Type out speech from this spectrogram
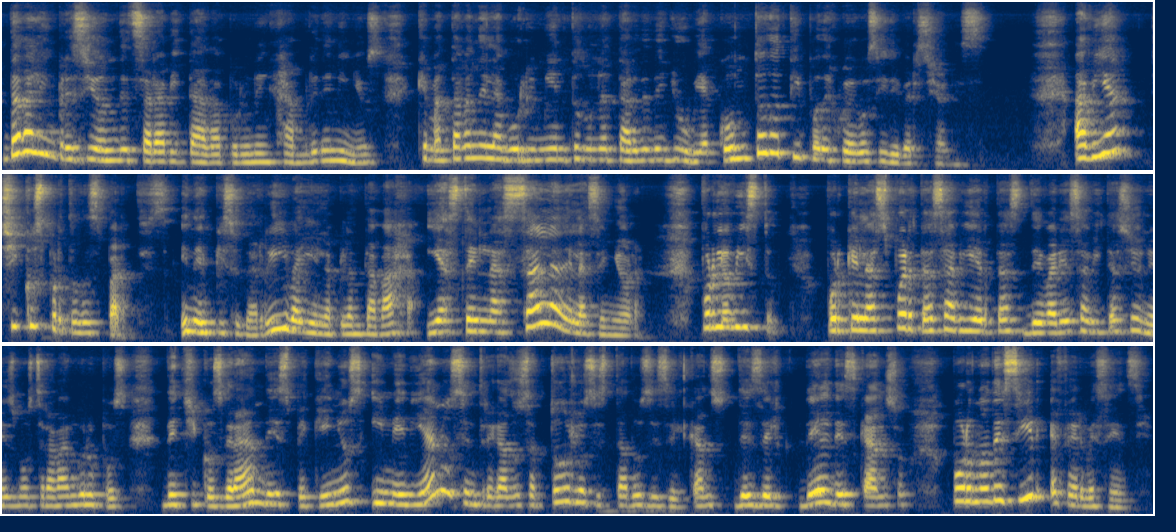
daba la impresión de estar habitada por un enjambre de niños que mataban el aburrimiento de una tarde de lluvia con todo tipo de juegos y diversiones. Había chicos por todas partes, en el piso de arriba y en la planta baja, y hasta en la sala de la señora. Por lo visto, porque las puertas abiertas de varias habitaciones mostraban grupos de chicos grandes, pequeños y medianos entregados a todos los estados desde el, del descanso, por no decir efervescencia.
